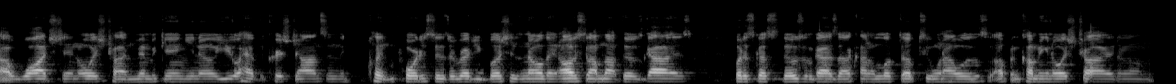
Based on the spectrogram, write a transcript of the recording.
I watched and always tried mimicking. You know, you have the Chris Johnson, the Clinton Portises, the Reggie Bushes, and all that. Obviously, I'm not those guys, but it's because those are the guys I kind of looked up to when I was up and coming and always tried um,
